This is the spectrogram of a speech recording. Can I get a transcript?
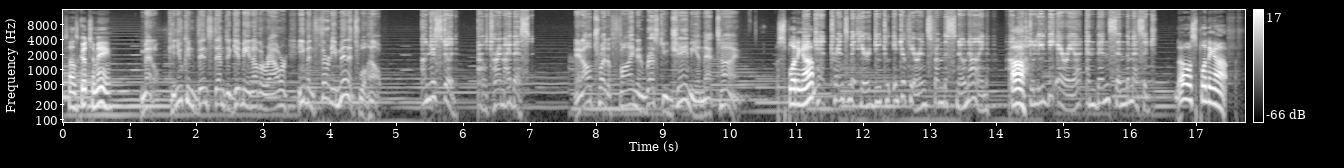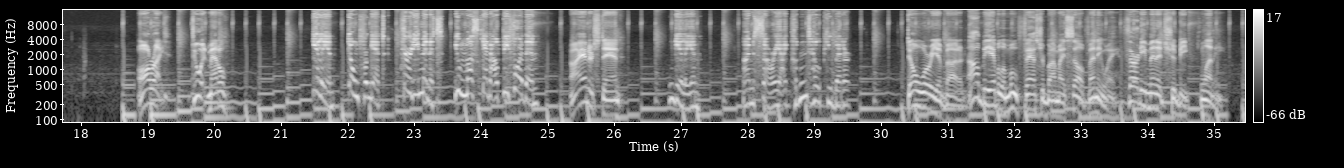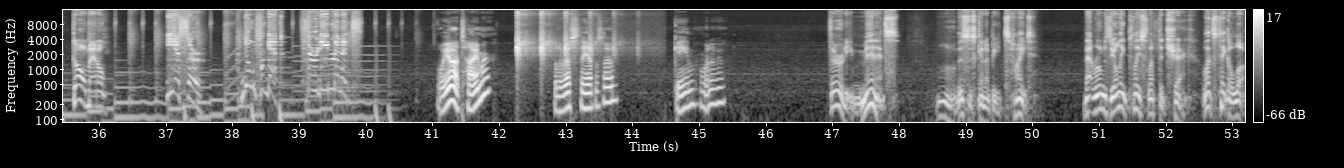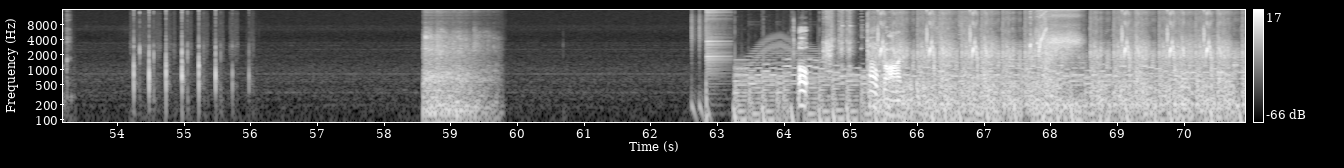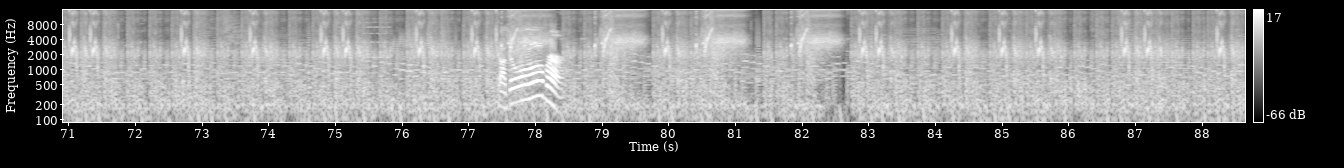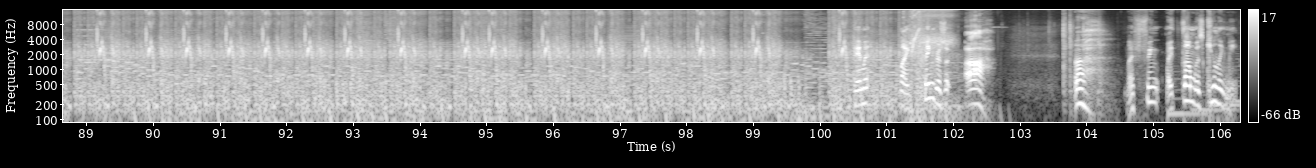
Sounds good to me. Metal, can you convince them to give me another hour? Even 30 minutes will help. Understood. I'll try my best. And I'll try to find and rescue Jamie in that time. Splitting up? Can't transmit here due to interference from the Snow 9. I'll Ah. have to leave the area and then send the message. No, splitting up. All right, do it, Metal. Gillian, don't forget. 30 minutes. You must get out before then. I understand. Gillian, I'm sorry I couldn't help you better. Don't worry about it. I'll be able to move faster by myself anyway. 30 minutes should be plenty. Go, Metal! Yes, sir. Don't forget. 30 minutes. Are we on a timer? For the rest of the episode? Game, or whatever? 30 minutes? Oh, this is gonna be tight. That room's the only place left to check. Let's take a look. Oh. Oh god. God, they're all over! Damn it. My fingers are... Ah! Ugh. My fing... My thumb was killing me.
